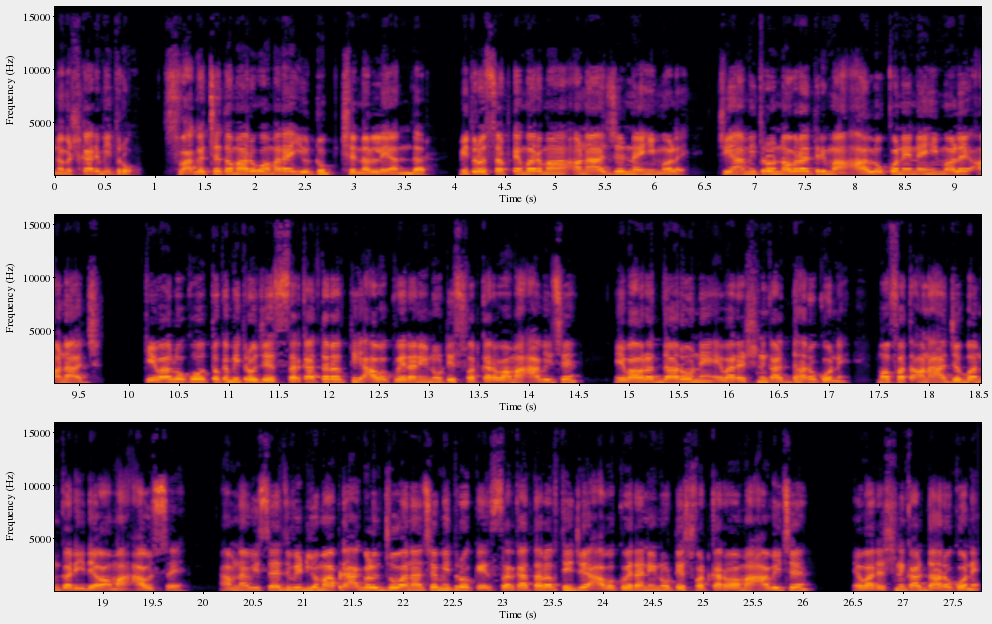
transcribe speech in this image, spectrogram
નમસ્કાર મિત્રો. સ્વાગત છે તમારું અમારા યુટ્યુબ ચેનલની અંદર. મિત્રો, સપ્ટેમ્બરમાં અનાજ નહીં મળે. જ્યાં મિત્રો નવરાત્રિમાં આ લોકોને નહીં મળે અનાજ. કેવા લોકો? તો કે મિત્રો, જે સરકાર તરફથી આવકવેરાની નોટિસ ફટકારવામાં આવી છે, એવા અરજદારોને, એવા રેશન કાર્ડ ધારકોને મફત અનાજ બંધ કરી દેવામાં આવશે. આમના વિશે જ વિડીયોમાં આપણે આગળ જોવાના છે મિત્રો કે સરકાર તરફથી જે આવકવેરાની નોટિસ ફટકારવામાં આવી છે, એવા રેશન કાર્ડ ધારકોને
